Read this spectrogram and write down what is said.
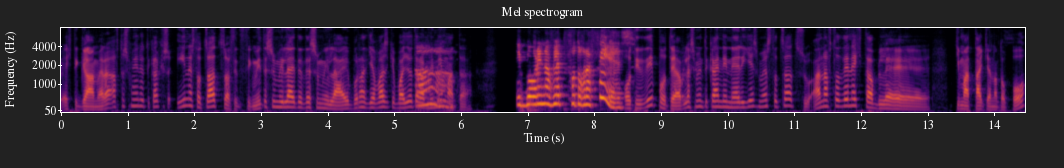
έχει την κάμερα, αυτό σημαίνει ότι κάποιος είναι στο chat σου αυτή τη στιγμή, είτε σου μιλάει είτε δεν σου μιλάει, μπορεί να διαβάζει και παλιότερα Α. μηνύματα. Ή μπορεί να βλέπει φωτογραφίες. Οτιδήποτε, απλά σημαίνει ότι κάνει ενέργειες μέσα στο chat σου. Αν αυτό δεν έχει τα μπλε κυματάκια να το πω,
